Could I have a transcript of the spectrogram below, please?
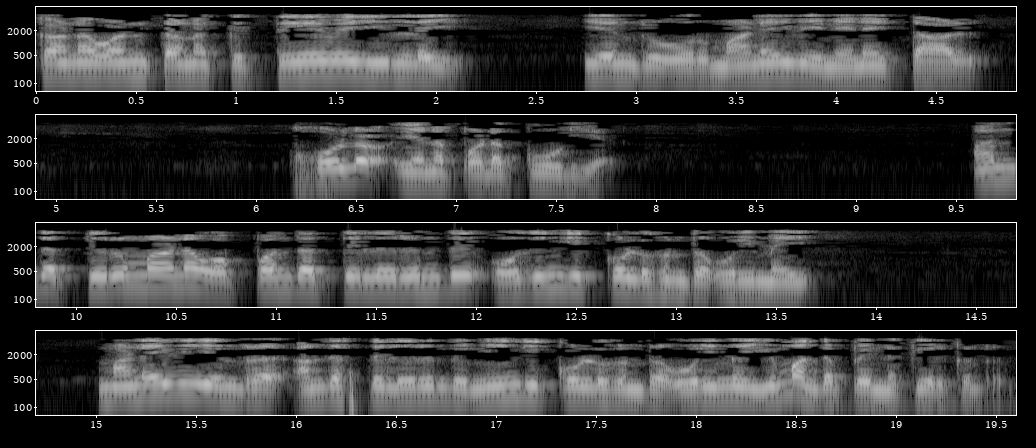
கணவன் தனக்கு தேவையில்லை என்று ஒரு மனைவி நினைத்தால் கொல எனப்படக்கூடிய அந்த திருமண ஒப்பந்தத்திலிருந்து ஒதுங்கிக் கொள்ளுகின்ற உரிமை மனைவி என்ற அந்தஸ்திலிருந்து நீங்கிக் கொள்ளுகின்ற உரிமையும் அந்த பெண்ணுக்கு இருக்கின்றது.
